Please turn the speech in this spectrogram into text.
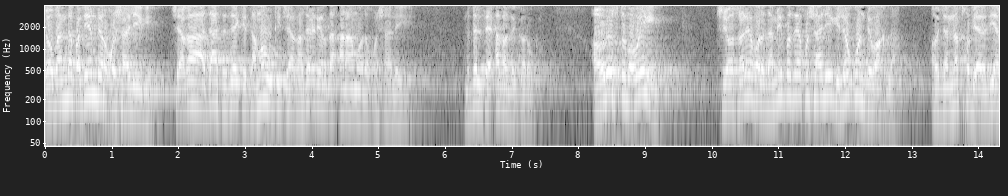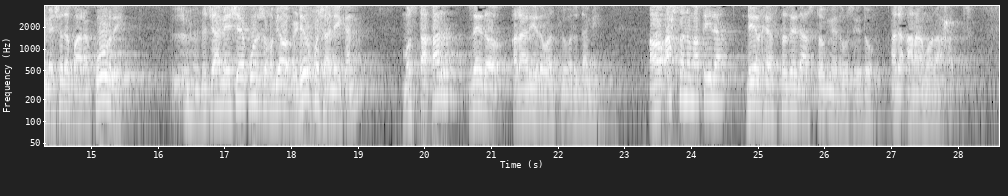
یو بنده په دې ډېر خوشاليږي چې هغه داسې ځای کې دمو کې چې هغه ډېر د آرام او د خوشحالي نو دلته هغه ذکر وکړو او رسته به وایي چې یو سړی غره د می په ځای خوشاليږي لوخون دی واخله او جنت خو بیا ردی همیشه د پاره کور دی نو چې همیشه کور شو بیا به ډېر خوشاله کنه مستقر زید قراری د ورتلو وردمه او احسن مقیله ډېر خسته زید استوګ نه دوسه دو ادا آرام او راحت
